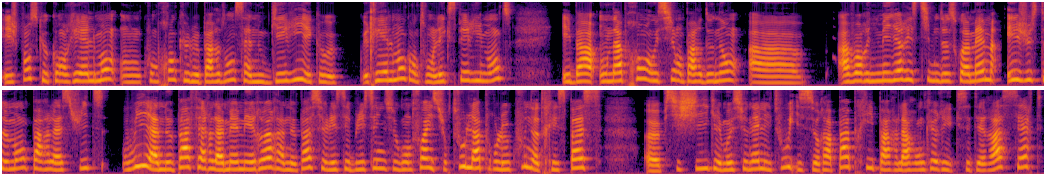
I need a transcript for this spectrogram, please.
Et je pense que quand réellement on comprend que le pardon, ça nous guérit et que réellement quand on l'expérimente, et bah on apprend aussi en pardonnant à avoir une meilleure estime de soi-même et justement par la suite, oui, à ne pas faire la même erreur, à ne pas se laisser blesser une seconde fois et surtout là pour le coup notre espace euh, psychique, émotionnel et tout, il sera pas pris par la rancœur, etc. Certes,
